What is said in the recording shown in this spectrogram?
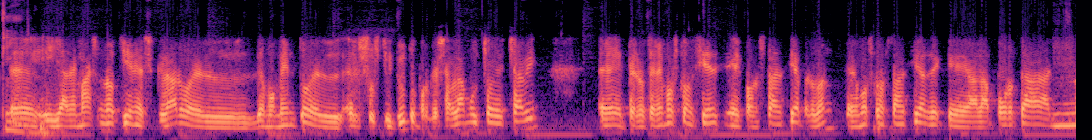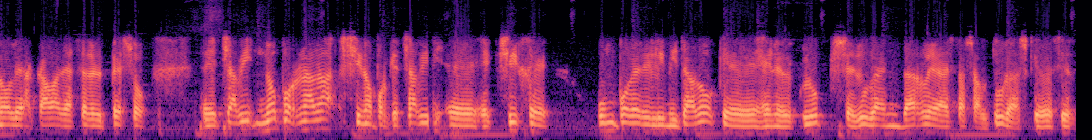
Claro. eh, y además no tienes claro el, de momento el, el sustituto, porque se habla mucho de Xavi, eh, pero tenemos eh, constancia, perdón, tenemos constancia de que a la porta no le acaba de hacer el peso Xavi, no por nada, sino porque Xavi eh, exige un poder ilimitado que en el club se duda en darle a estas alturas. Quiero decir,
